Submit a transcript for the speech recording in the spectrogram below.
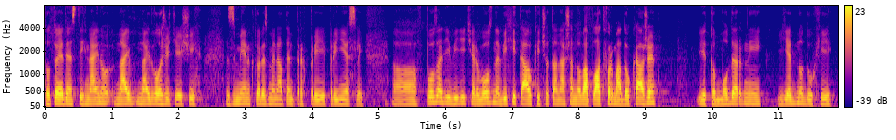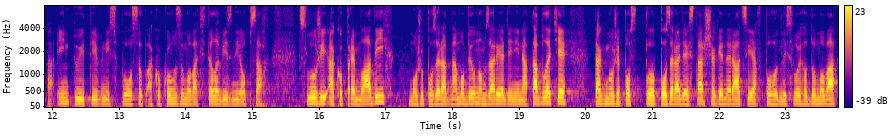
Toto je jeden z tých najno, naj, najdôležitejších zmien, ktoré sme na ten trh pri, priniesli. Uh, v pozadí vidíte rôzne vychytávky, čo tá naša nová platforma dokáže. Je to moderný, jednoduchý a intuitívny spôsob, ako konzumovať televízny obsah. Slúži ako pre mladých, môžu pozerať na mobilnom zariadení, na tablete, tak môže pozerať aj staršia generácia v pohodli svojho domova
